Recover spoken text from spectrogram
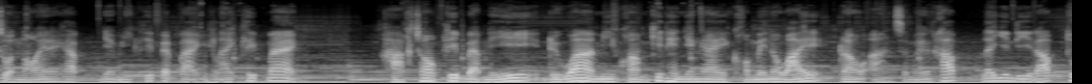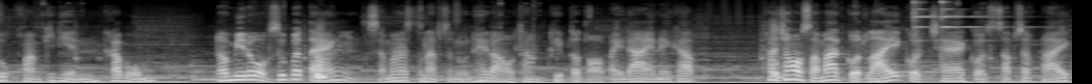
ส่วนน้อยนะครับ ยังมีคลิปแปลกๆอีกหลายคลิปมาก หากชอบคลิปแบบนี้ หรือว่ามีความคิดเห็นยังไงคอมเมนต์เอาไว้ เราอ่านเสมอครับ และยินดีรับทุกความคิดเห็นครับผม เรามีระบบซูเปอร์แตงสามารถสนับสนุนให้เราทำคลิปต่อๆไปได้นะครับถ้าชอบสามารถกดไลค์ กดแชร์ กด Subscribe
